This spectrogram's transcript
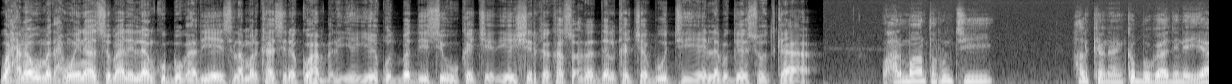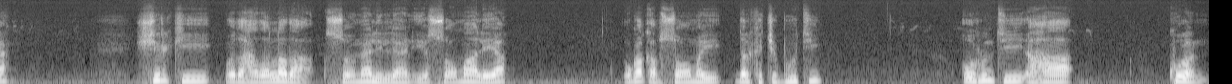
waxaana uu madaxweynaha somalilan ku bogaadiyey islamarkaasina ku hambaliyeeyey khudbadiisii uu ka jeediyey shirka ka socda dalka jabuuti ee labageesoodka waxaan maanta runtii halkan aan ka bogaadinayaa shirkii wadahadallada somalilan iyo soomaaliya uga qabsoomay dalka jabuuti oo runtii ahaa kulan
